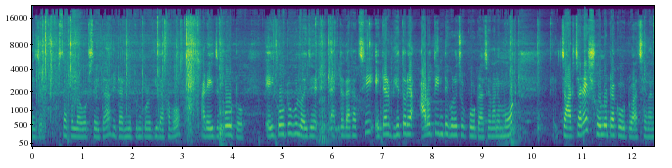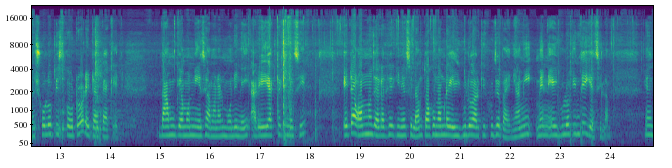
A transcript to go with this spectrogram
এই যে সাফোলা ওটস এইটা, এটা নতুন করে কি দেখাবো? আর এই যে কৌটো, এই কৌটোগুলো, এই যে একটা দেখাচ্ছি, এটার ভেতরে আরও তিনটে করে কৌটো আছে মানে মোট চার চারে ষোলোটা কৌটো আছে মানে ষোলো পিস কৌটোর এটার প্যাকেট দাম কেমন নিয়েছে আমার আর মনে নেই। আর এই একটা কিনেছি, এটা অন্য জায়গা থেকে কিনেছিলাম, তখন আমরা এইগুলো আর কি খুঁজে পাইনি। আমি মেন এইগুলো কিনতেই গেছিলাম। কিন্তু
